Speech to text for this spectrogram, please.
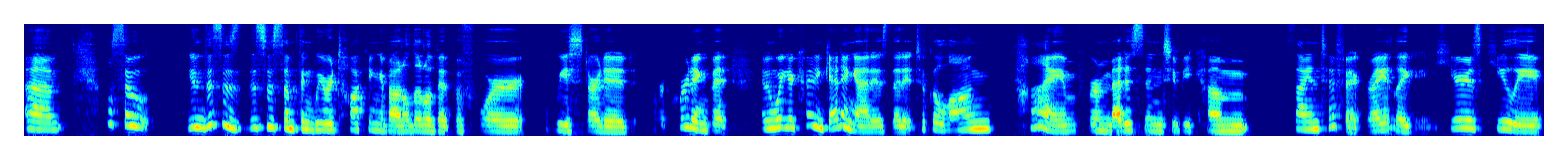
Um, well, so you know, this is this is something we were talking about a little bit before we started recording, but I mean, what you're kind of getting at is that it took a long time for medicine to become scientific, right? Like here's Keeley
